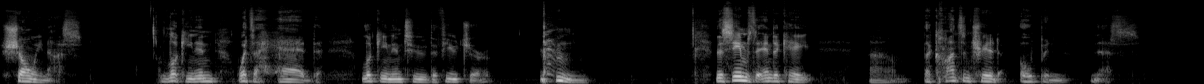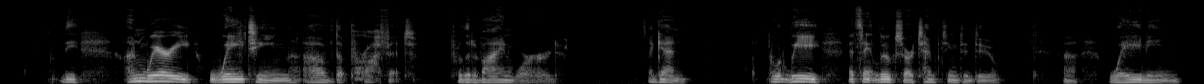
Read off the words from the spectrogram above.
showing us, looking in what's ahead, looking into the future. this seems to indicate um, the concentrated openness, the unwary waiting of the prophet for the divine word. Again, what we at St. Luke's are attempting to do uh, waiting,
